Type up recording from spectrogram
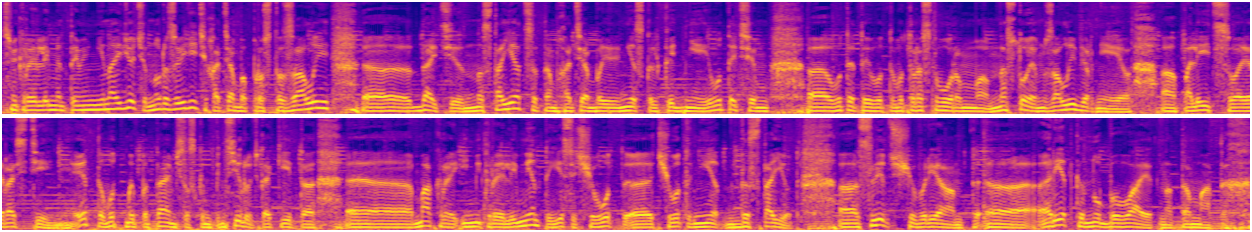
с микроэлементами не найдете, ну, разведите хотя бы просто золы, э, дайте настояться там хотя бы несколько дней. И вот этим, вот этой вот, вот раствором, настоем золы, вернее, полейте свои растения. Это вот мы пытаемся скомпенсировать какие-то э, макро- и микроэлементы, если чего-то, э, чего-то не достает. Э, следующий вариант. Э, редко, но бывает на томатах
